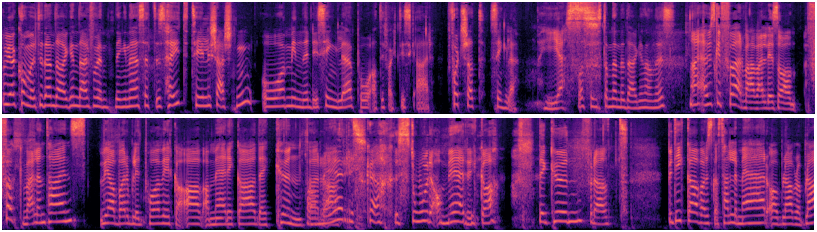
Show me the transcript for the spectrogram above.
Vi har kommet til den dagen der forventningene settes høyt til kjæresten, og minner de single på at de faktisk er fortsatt single. Yes. Hva syns du om denne dagen, Anders? Nei, jeg husker før var jeg veldig sånn Fuck Valentines. Vi har bare blitt påvirka av Amerika. Det er kun for Amerika. at Det store Amerika. Det er kun for at butikker bare skal selge mer og bla, bla, bla.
